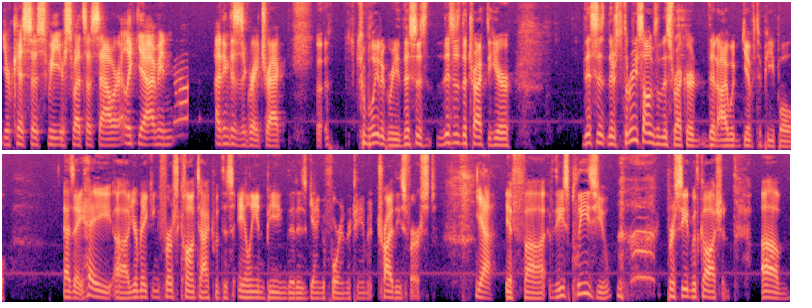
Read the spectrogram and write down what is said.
your kiss so sweet your sweat so sour like yeah i mean i think this is a great track complete agree. This is this is the track to hear. This is there's three songs on this record that I would give to people as a hey, uh, you're making first contact with this alien being that is Gang of Four Entertainment. Try these first. yeah If uh, if these please you, proceed with caution. Um,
